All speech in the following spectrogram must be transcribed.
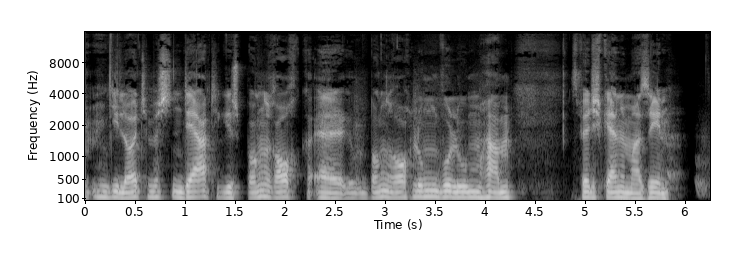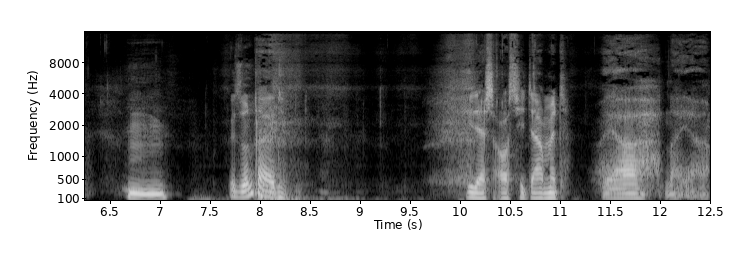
die Leute müssten derartiges Bongrauch, äh, Bongrauch-Lungenvolumen haben. Das würde ich gerne mal sehen, Hm. Gesundheit. wie das aussieht damit. Ja, naja.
